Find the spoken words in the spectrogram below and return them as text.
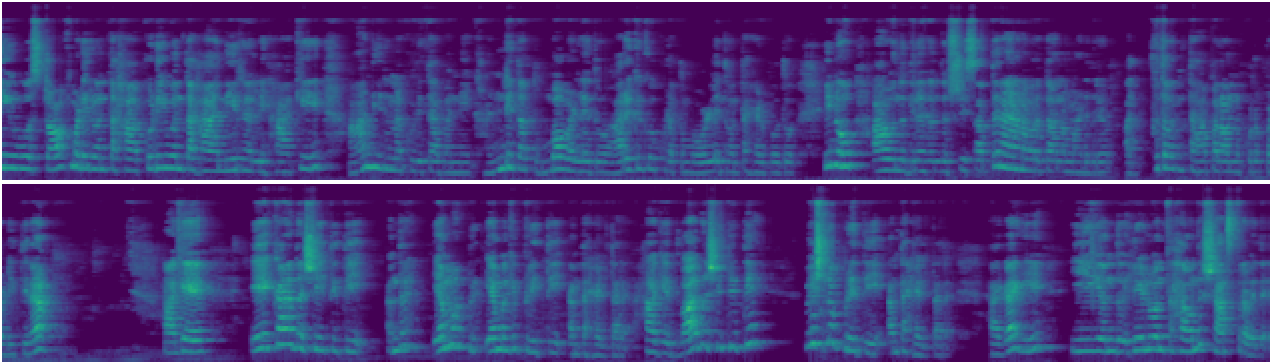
ನೀವು ಸ್ಟಾಕ್ ಮಾಡಿರುವಂತಹ, ಕುಡಿಯುವಂತಹ ನೀರಿನಲ್ಲಿ ಹಾಕಿ ಆ ನೀರನ್ನ ಕುಡಿತಾ ಬನ್ನಿ. ಖಂಡಿತ ತುಂಬಾ ಒಳ್ಳೆಯದು ಆರೋಗ್ಯಕ್ಕೂ ಕೂಡ ತುಂಬಾ ಒಳ್ಳೆಯದು ಅಂತ ಹೇಳ್ಬೋದು. ಇನ್ನು ಆ ಒಂದು ದಿನದಂದು ಶ್ರೀ ಸತ್ಯನಾರಾಯಣ ವ್ರತವನ್ನು ಮಾಡಿದ್ರೆ ಅದ್ಭುತವಂತಹ ಫಲವನ್ನು ಕೂಡ ಪಡಿತೀರಾ? ಹಾಗೆ ಏಕಾದಶಿ ತಿಥಿ ಅಂದ್ರೆ ಯಮ ಯಮಗೆ ಪ್ರೀತಿ ಅಂತ ಹೇಳ್ತಾರೆ. ಹಾಗೆ ದ್ವಾದಶಿ ತಿಥಿ ವಿಷ್ಣು ಪ್ರೀತಿ ಅಂತ ಹೇಳ್ತಾರೆ. ಹಾಗಾಗಿ ಈ ಒಂದು ಹೇಳುವಂತಹ ಒಂದು ಶಾಸ್ತ್ರವಿದೆ.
